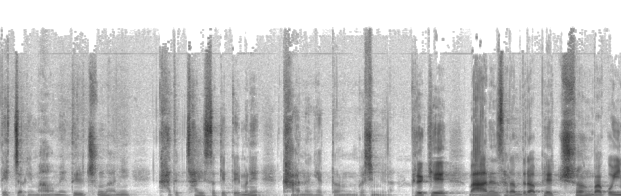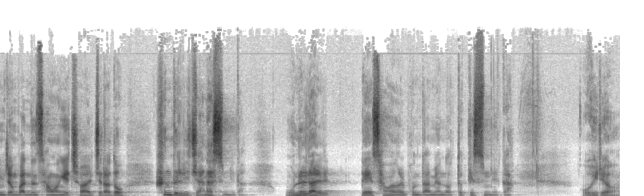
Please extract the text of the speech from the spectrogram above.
내적인 마음에 늘 충만이 가득 차 있었기 때문에 가능했던 것입니다. 그렇게 많은 사람들 앞에 추앙받고 인정받는 상황에 처할지라도 흔들리지 않았습니다. 오늘날의 상황을 본다면 어떻겠습니까? 오히려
